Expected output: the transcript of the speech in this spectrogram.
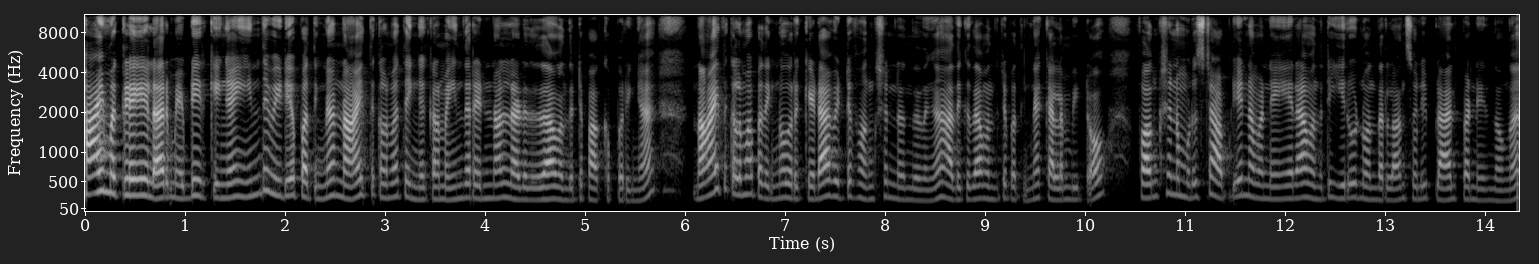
ஹாய் மக்களே எல்லோரும் எப்படி இருக்கீங்க? இந்த வீடியோ பார்த்தீங்கன்னா ஞாயிற்றுக்கிழமை திங்கக்கிழமை இந்த ரெண்டு நாள் நடந்ததாக வந்துட்டு பார்க்க போகிறீங்க ஞாயிற்றுக்கிழமை பார்த்தீங்கன்னா ஒரு கெடா விட்டு ஃபங்க்ஷன் இருந்ததுங்க. அதுக்கு தான் வந்துட்டு பார்த்திங்கன்னா கிளம்பிட்டோம். ஃபங்க்ஷனை முடிச்சுட்டு அப்படியே நம்ம நேராக வந்துட்டு ஈரோடு வந்துடலான்னு சொல்லி பிளான் பண்ணியிருந்தோங்க.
